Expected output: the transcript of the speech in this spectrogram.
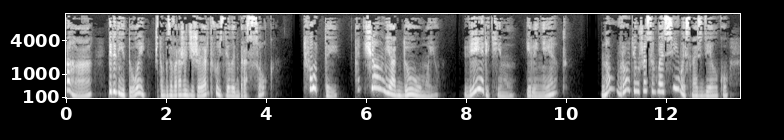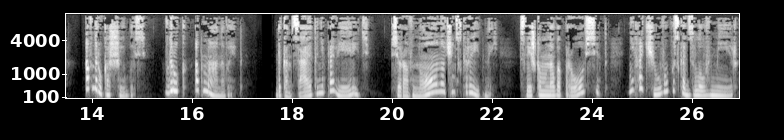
Ага, перед едой, чтобы заворожить жертву и сделать бросок. Тьфу ты, о чем я думаю? Верить ему или нет? Ну, вроде уже согласилась на сделку, а вдруг ошиблась? Вдруг обманывает? До конца это не проверить. Все равно он очень скрытный, слишком много просит, не хочу выпускать зло в мир.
